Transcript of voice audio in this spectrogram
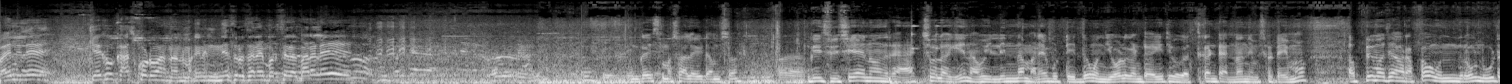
ಬೈಲಿಲೆ ಕೇಕು ಕಾಸು ಕೊಡುವ. ನನ್ನ ಮಗನ ನಿನ್ನ ಹೆಸರು ತಾನೇ ಬರ್ಸಿರ ಬರಲೇ. ಗೈಸ್ ಮಸಾಲೆ ಐಟಮ್ಸ್ ಗೈಸ್ ವಿಷಯ ಏನು ಅಂದ್ರೆ ಆಕ್ಚುಲ್ ಆಗಿ ನಾವು ಇಲ್ಲಿಂದ ಮನೆ ಬಿಟ್ಟಿದ್ದು ಒಂದ್ ಏಳು ಗಂಟೆ ಆಗಿತ್ತು ಇವಾಗ ಹತ್ತು ಗಂಟೆ ಹನ್ನೊಂದು ನಿಮಿಷ ಟೈಮು ಅಪ್ಪಿ ಮತ್ತೆ ಅವ್ರ ಅಪ್ಪ ಒಂದ್ ರೌಂಡ್ ಊಟ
